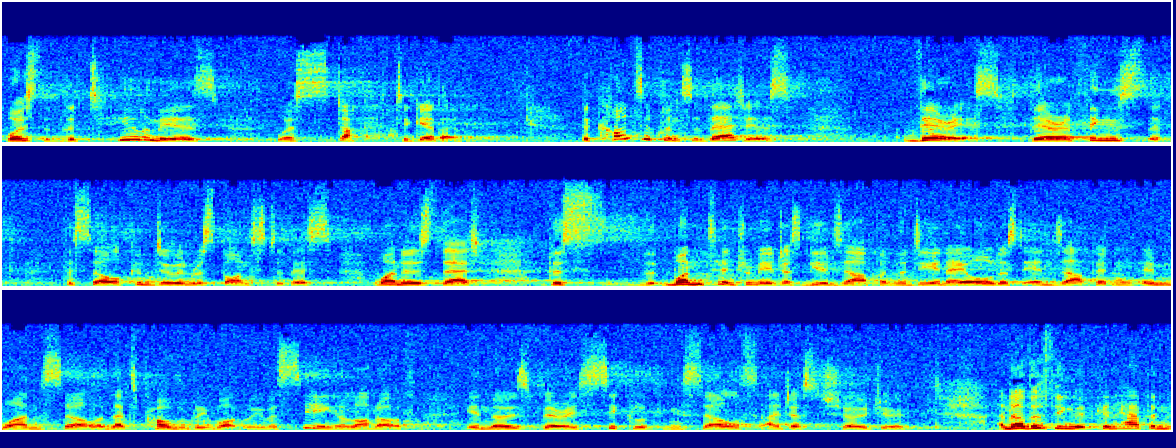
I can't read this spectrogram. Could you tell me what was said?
was that the telomeres were stuck together. The consequence of that is various. There are things that the cell can do in response to this. One is that this, one centromere just gives up and the DNA all just ends up in, in one cell. And that's probably what we were seeing a lot of in those very sick-looking cells I just showed you. Another thing that can happen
